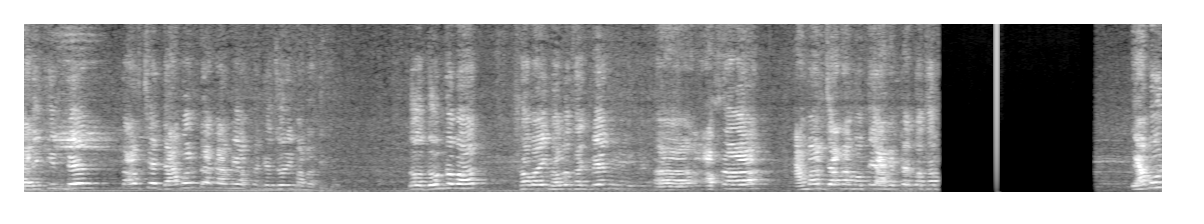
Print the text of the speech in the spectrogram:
গাড়ি কিনবেন, তার চেয়ে ডাবল টাকা আমি আপনাকে জরিমানা দিব। তো ধন্যবাদ, সবাই ভালো থাকবেন। আপনারা আমার জানা মতে আরেকটা কথা এমন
